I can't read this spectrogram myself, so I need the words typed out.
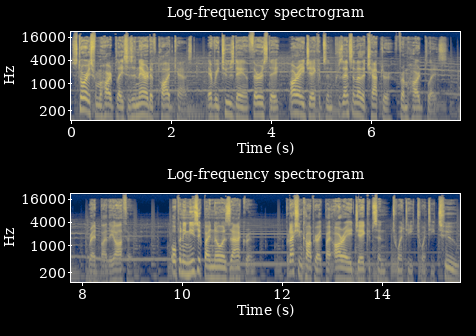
Stories from a Hard Place is a narrative podcast. Every Tuesday and Thursday, R.A. Jacobson presents another chapter from Hard Place, read by the author. Opening music by Noah Zachrin. Production copyright by R.A. Jacobson 2022.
